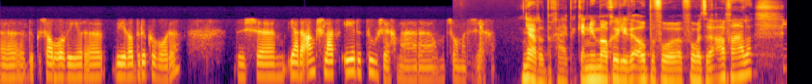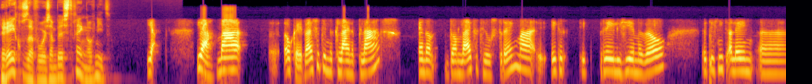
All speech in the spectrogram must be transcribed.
Uh, het zal wel weer, uh, weer wat drukker worden. Dus ehm, ja, de angst slaat eerder toe, zeg maar, om het zo maar te zeggen. Ja, dat begrijp ik. En nu mogen jullie weer open voor, voor het afhalen. De regels daarvoor zijn best streng, of niet? Ja, ja maar oké, wij zitten in de kleine plaats. En dan, dan lijkt het heel streng, maar ik, ik realiseer me wel het is niet alleen uh,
